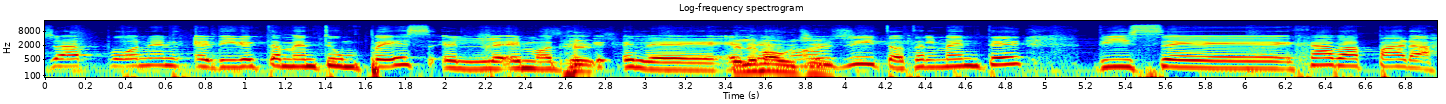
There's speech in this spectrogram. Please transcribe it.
ya ponen eh, directamente un pez, el, emoti- el, eh, El el emoji. emoji. totalmente. Dice, Java, para,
